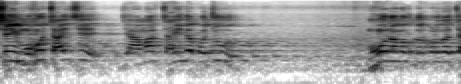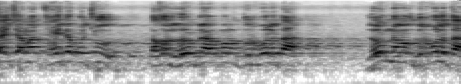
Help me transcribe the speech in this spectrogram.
সেই মোহ চাইছে যে আমার চাহিদা প্রচুর। মোহ নামক দুর্বলতা চাইছে আমার চাহিদা প্রচুর। তখন লোভ নামক দুর্বলতা, লোভ নামক দুর্বলতা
